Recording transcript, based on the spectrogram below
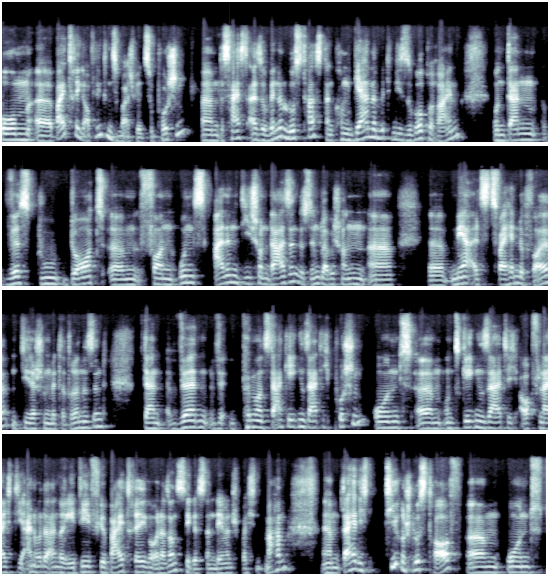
um äh, Beiträge auf LinkedIn zum Beispiel zu pushen. Ähm, das heißt also, wenn du Lust hast, dann komm gerne mit in diese Gruppe rein und dann wirst du dort ähm, von uns allen, die schon da sind, das sind glaube ich schon äh, äh, mehr als zwei Hände voll, die da schon mit da drin sind, dann werden, können wir uns da gegenseitig pushen und ähm, uns gegenseitig auch vielleicht die eine oder andere Idee für Beiträge oder sonstiges dann dementsprechend machen. Ähm, da hätte ich tierisch Lust drauf ähm, und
